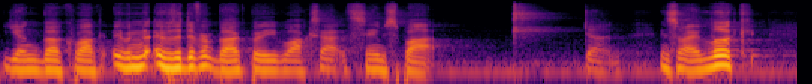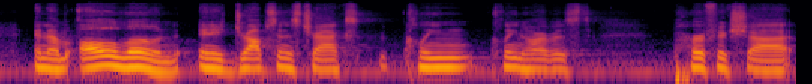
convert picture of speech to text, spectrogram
young buck walk. It was a different buck, but he walks out the same spot. Done. And so I look, and I'm all alone, and he drops in his tracks, clean, clean harvest, perfect shot,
